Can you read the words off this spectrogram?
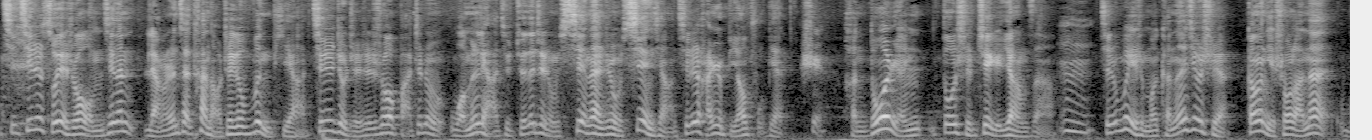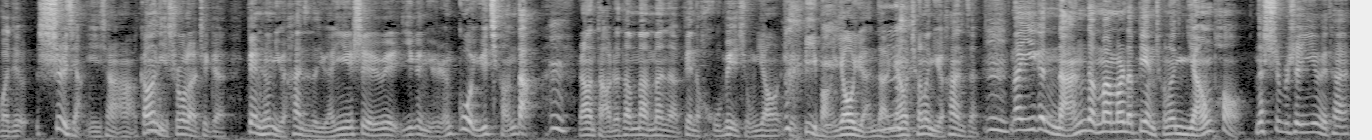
其其实，所以说我们今天两个人在探讨这个问题啊，其实就只是说把这种我们俩就觉得这种现在这种现象，其实还是比较普遍，是，很多人都是这个样子啊。嗯其实为什么？可能就是刚刚你说了，那我就试想一下啊。刚刚你说了，这个变成女汉子的原因是因为一个女人过于强大，嗯，然后导致她慢慢的变得虎背熊腰，是臂膀腰圆的，然后成了女汉子。嗯，那一个男的慢慢的变成了娘炮，那是不是因为他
